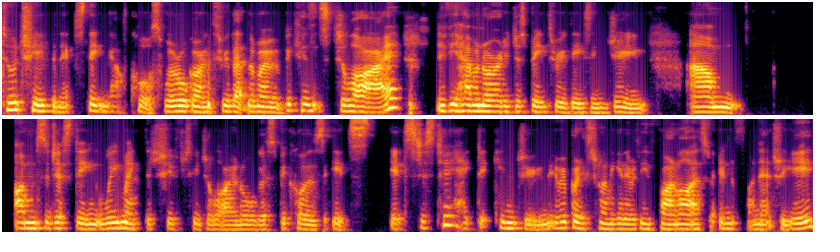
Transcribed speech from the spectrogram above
to achieve the next thing. Now, of course, we're all going through that at the moment because it's July. If you haven't already just been through these in June, um, I'm suggesting we make the shift to July and August because it's it's just too hectic in June. Everybody's trying to get everything finalized for end of financial year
